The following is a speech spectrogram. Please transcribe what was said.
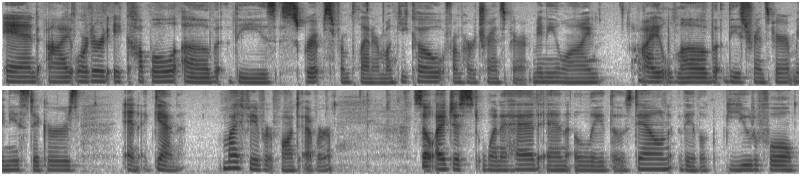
And I ordered a couple of these scripts from Planner Monkey Co. from her Transparent Mini line. I love these Transparent Mini stickers. And again, my favorite font ever. So I just went ahead and laid those down. They look beautiful.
